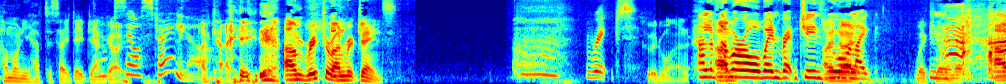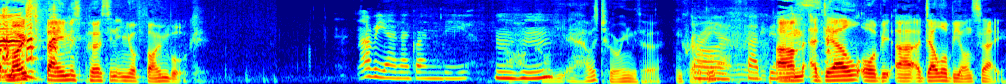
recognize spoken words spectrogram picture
Come on, you have to say deep down. Go. Say Australia. Okay. um, ripped or unripped jeans? Ripped. Good one. I love that Um, we're all wearing ripped jeans. I We know. were like, We're killing it. Uh, most famous person in your phone book? Ariana Grande. Oh, yeah, I was touring with her. Incredible. Yeah, fabulous. Um, Adele or Be- uh, Adele or Beyonce?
